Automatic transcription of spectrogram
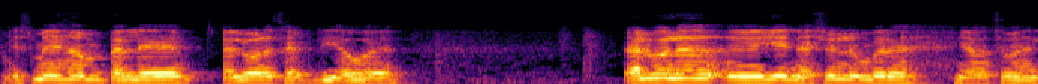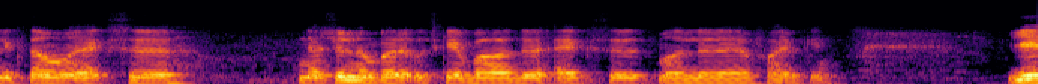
इसमें हम पहले एल वाला सेट दिया हुआ है। एल वाला ये नेशनल नंबर है। यहाँ से मैं लिखता हूँ एक्स नेशनल नंबर उसके बाद एक्स स्मॉलर है फाइव के। ये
